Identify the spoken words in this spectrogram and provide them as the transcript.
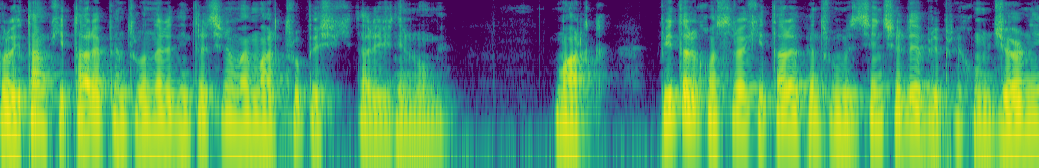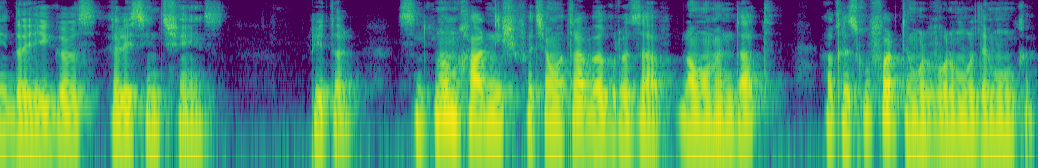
Proiectam chitare pentru unele dintre cele mai mari trupe și chitariști din lume. Mark. Peter construia chitare pentru muzicieni celebri precum Journey, The Eagles, Alice in Chains. Peter. Sunt un om harnic și făceam o treabă grozavă. La un moment dat, a crescut foarte mult volumul de muncă,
